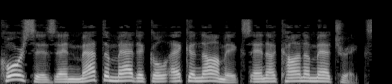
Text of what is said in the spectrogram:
courses and mathematical economics and econometrics.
